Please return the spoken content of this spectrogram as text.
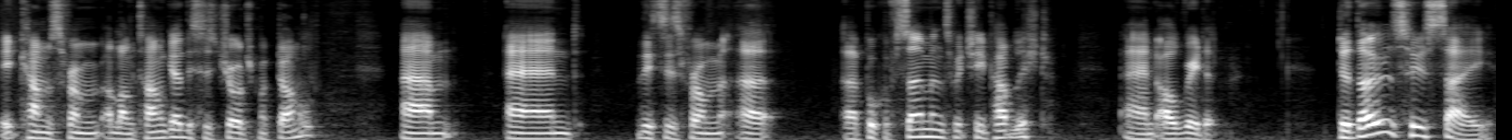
It comes from a long time ago. This is George MacDonald. Um, and this is from a, a book of sermons which he published, and I'll read it. Do those who say,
